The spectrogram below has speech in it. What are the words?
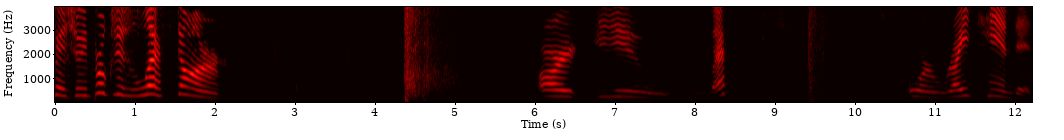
Okay, so he broke his left arm. Are you left or right-handed?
